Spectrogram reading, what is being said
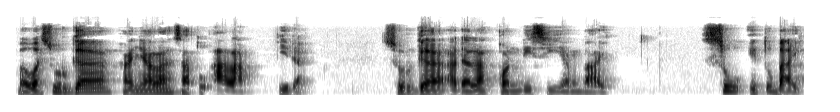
bahwa surga hanyalah satu alam. Tidak. Surga adalah kondisi yang baik. Su itu baik.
